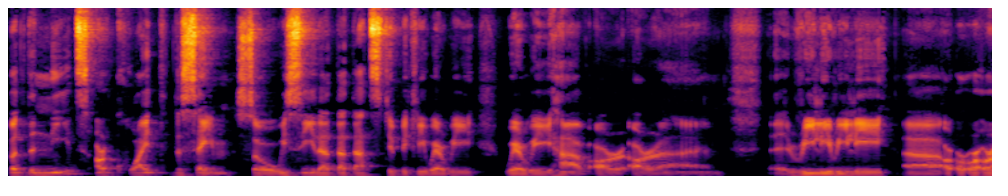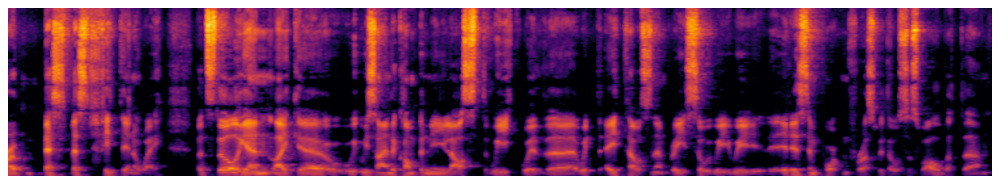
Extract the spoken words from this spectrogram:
but the needs are quite the same. So we see that, that that's typically where we where we have our our uh, uh really really uh, or, or, or, a best best fit in a way. But still, again, like uh, we, we, signed a company last week with uh, with eight thousand employees, so we, we it is important for us with those as well. But um,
